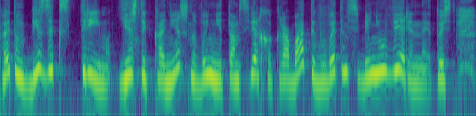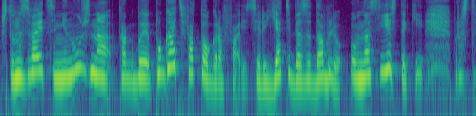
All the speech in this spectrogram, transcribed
Поэтому без экстрима. Если, конечно, вы не там сверхакробаты, вы в этом себе не уверены. То есть, что называется, не нужно как бы пугать фотографа серии «я тебя задавлю». У нас есть такие. Просто,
